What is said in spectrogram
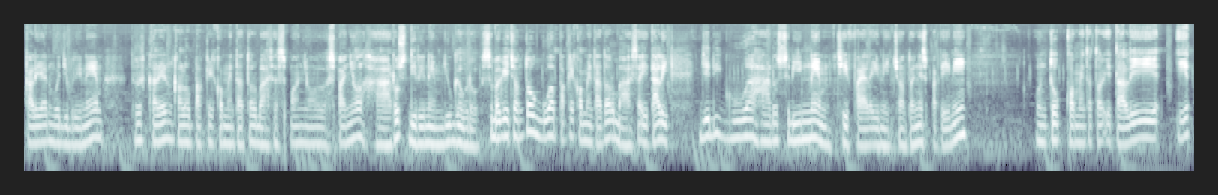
kalian wajib rename terus kalian kalau pakai komentator bahasa Spanyol Spanyol harus di rename juga bro. Sebagai contoh gua pakai komentator bahasa Itali. Jadi gua harus rename si file ini. Contohnya seperti ini. Untuk komentator Itali it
